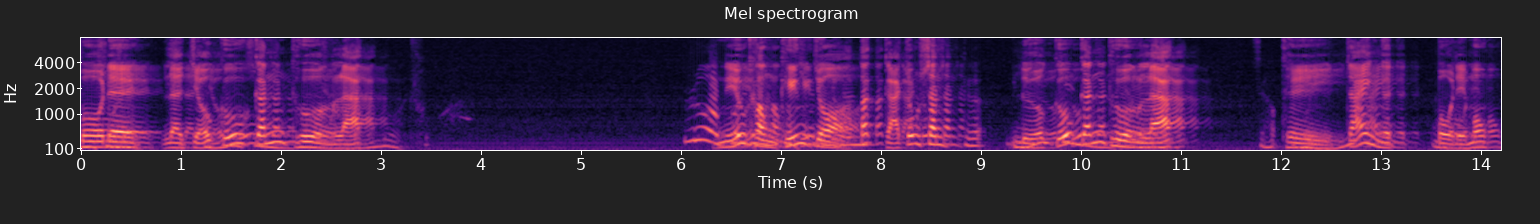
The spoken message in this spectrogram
Bồ đề là chỗ cứu cánh thường lạc. Nếu không khiến cho tất cả chúng sanh Được cứu cánh thường lạc, Thì trái nghịch Bồ đề môn.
